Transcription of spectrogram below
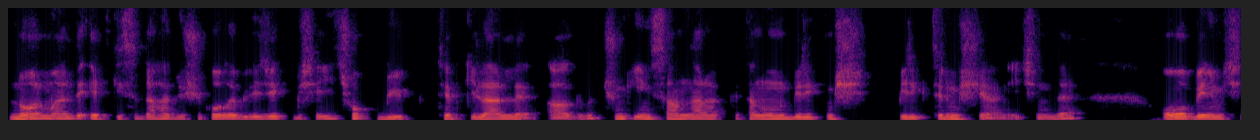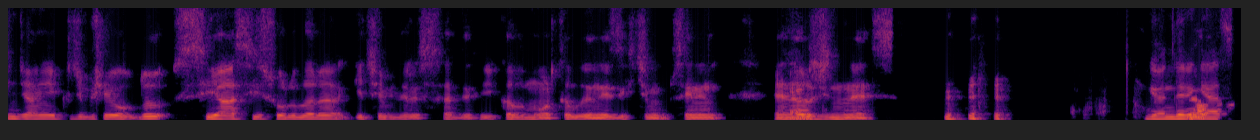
normalde etkisi daha düşük olabilecek bir şeyi çok büyük tepkilerle algıladık çünkü insanlar hakikaten onu birikmiş biriktirmiş yani içinde. O benim için can yakıcı bir şey oldu. Siyasi sorulara geçebiliriz. Hadi yıkalım ortalığı Nezih'cim. Senin enerjinle. Gönderin gelsin.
